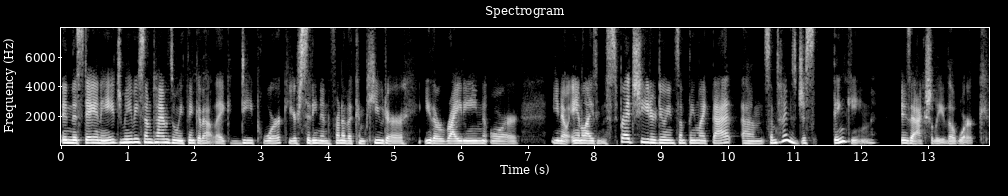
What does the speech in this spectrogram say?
in this day and age, maybe sometimes when we think about like deep work, you're sitting in front of a computer, either writing or, you know, analyzing the spreadsheet or doing something like that. Um, sometimes just thinking is actually the work.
